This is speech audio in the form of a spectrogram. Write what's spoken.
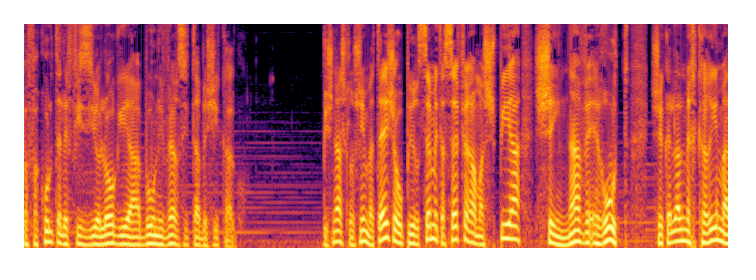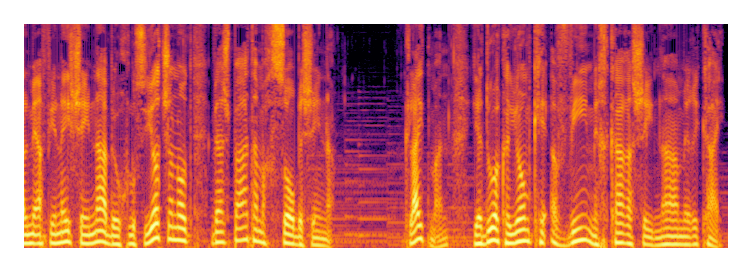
בפקולטה לפיזיולוגיה באוניברסיטה בשיקגו. בשנת 39 הוא פרסם את הספר המשפיע שינה וערות, שכלל מחקרים על מאפייני שינה באוכלוסיות שונות והשפעת המחסור בשינה. קלייטמן ידוע כיום כאבי מחקר השינה האמריקאי.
